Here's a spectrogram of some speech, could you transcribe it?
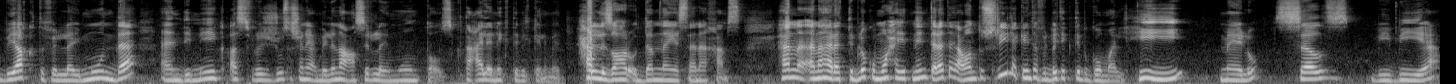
بيقطف الليمون ده and make us fresh juice عشان يعمل لنا عصير ليمون طازج. تعالى نكتب الكلمات. حل ظهر قدامنا يا سنة خمسة. هن أنا هرتب لكم واحد اتنين تلاتة. 1 2 3 لكن أنت في البيت اكتب جمل. هي ماله؟ sells بيبيع.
